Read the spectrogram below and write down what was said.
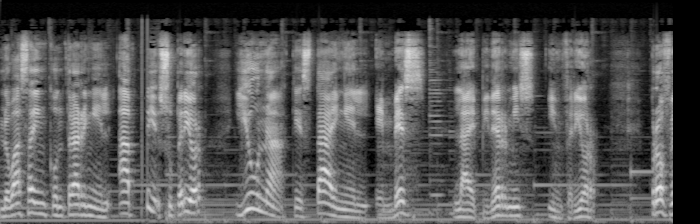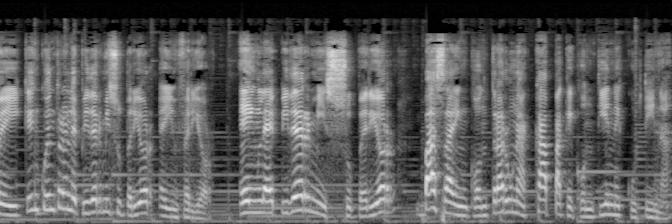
Lo vas a encontrar en el superior y una que está en el en vez, la epidermis inferior. Profe, ¿y qué encuentro en la epidermis superior e inferior? En la epidermis superior vas a encontrar una capa que contiene cutina.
